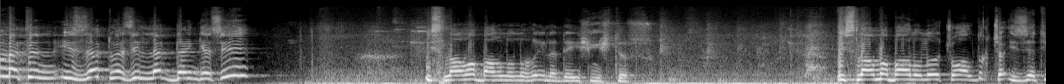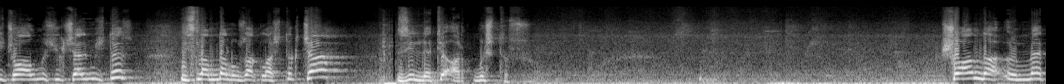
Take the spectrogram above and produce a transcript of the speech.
ümmetin izzet ve zillet dengesi İslam'a bağlılığıyla değişmiştir. İslam'a bağlılığı çoğaldıkça izzeti çoğalmış, yükselmiştir. İslam'dan uzaklaştıkça zilleti artmıştır. Şu anda ümmet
